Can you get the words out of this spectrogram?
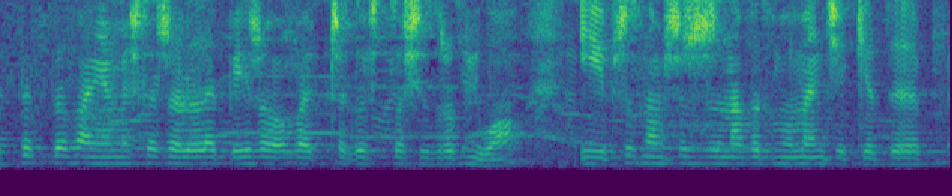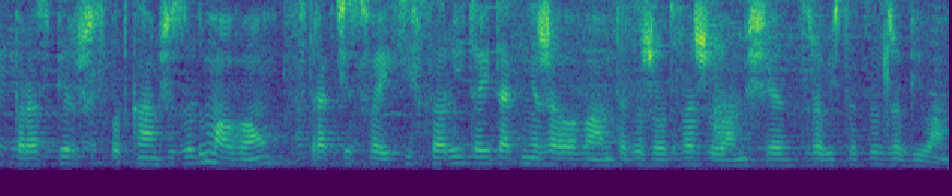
Zdecydowanie myślę, że lepiej żałować czegoś, co się zrobiło. I przyznam szczerze, że nawet w momencie, kiedy po raz pierwszy spotkałam się z odmową w trakcie swojej historii, to i tak nie żałowałam tego, że odważyłam się zrobić to, co zrobiłam.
